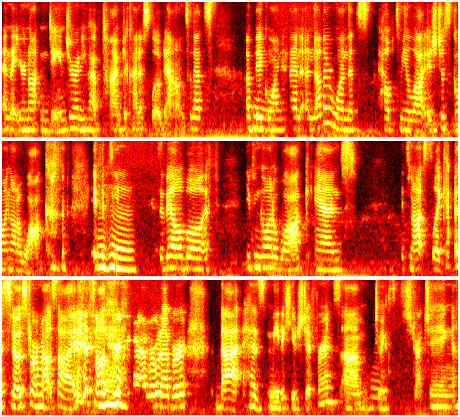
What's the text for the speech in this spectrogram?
and that you're not in danger and you have time to kind of slow down. So that's a big mm-hmm. one. And then another one that's helped me a lot is just going on a walk. if it's, mm-hmm. it's available, if you can go on a walk and it's not like a snowstorm outside it's not yeah. 3 p.m. or whatever that has made a huge difference um, mm-hmm. doing stretching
